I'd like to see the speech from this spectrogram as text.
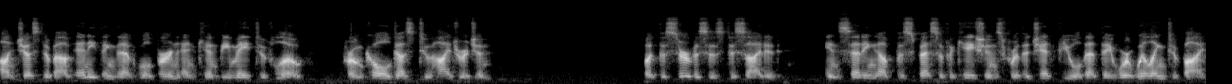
on just about anything that will burn and can be made to flow, from coal dust to hydrogen. But the services decided, in setting up the specifications for the jet fuel that they were willing to buy,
